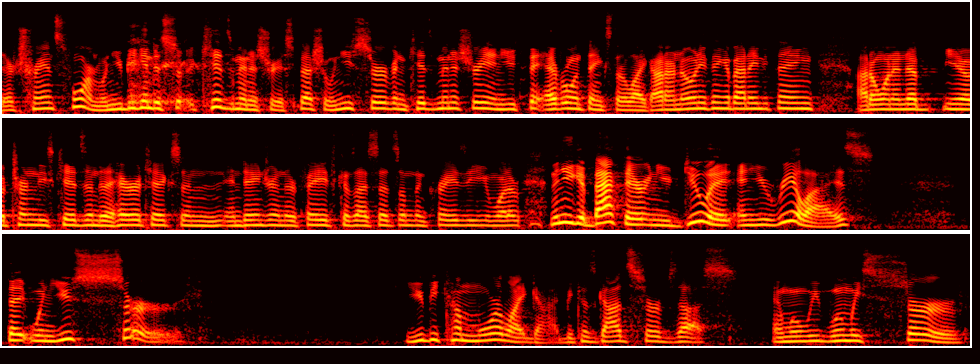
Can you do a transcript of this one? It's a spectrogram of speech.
they're transformed. When you begin to serve, kids ministry, especially when you serve in kids ministry, and you th- everyone thinks they're like, I don't know anything about anything. I don't want to end up, you know, turning these kids into heretics and endangering their faith because I said something crazy and whatever. And then you get back there and you do it, and you realize that when you serve, you become more like God because God serves us. And when we when we serve,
